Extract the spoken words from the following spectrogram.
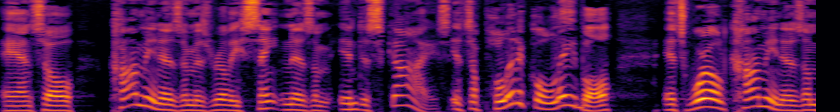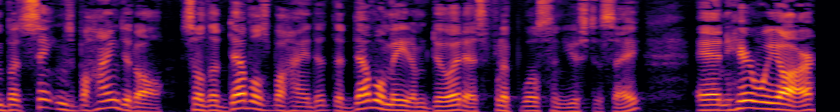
And so communism is really Satanism in disguise. It's a political label. It's world communism, but Satan's behind it all. So the devil's behind it. The devil made him do it, as Flip Wilson used to say. And here we are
